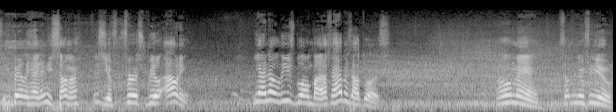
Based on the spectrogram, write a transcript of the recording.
So you barely had any summer. This is your first real outing. Yeah, I know, leaves blowing by. That's what happens outdoors. Oh man, something new for you.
